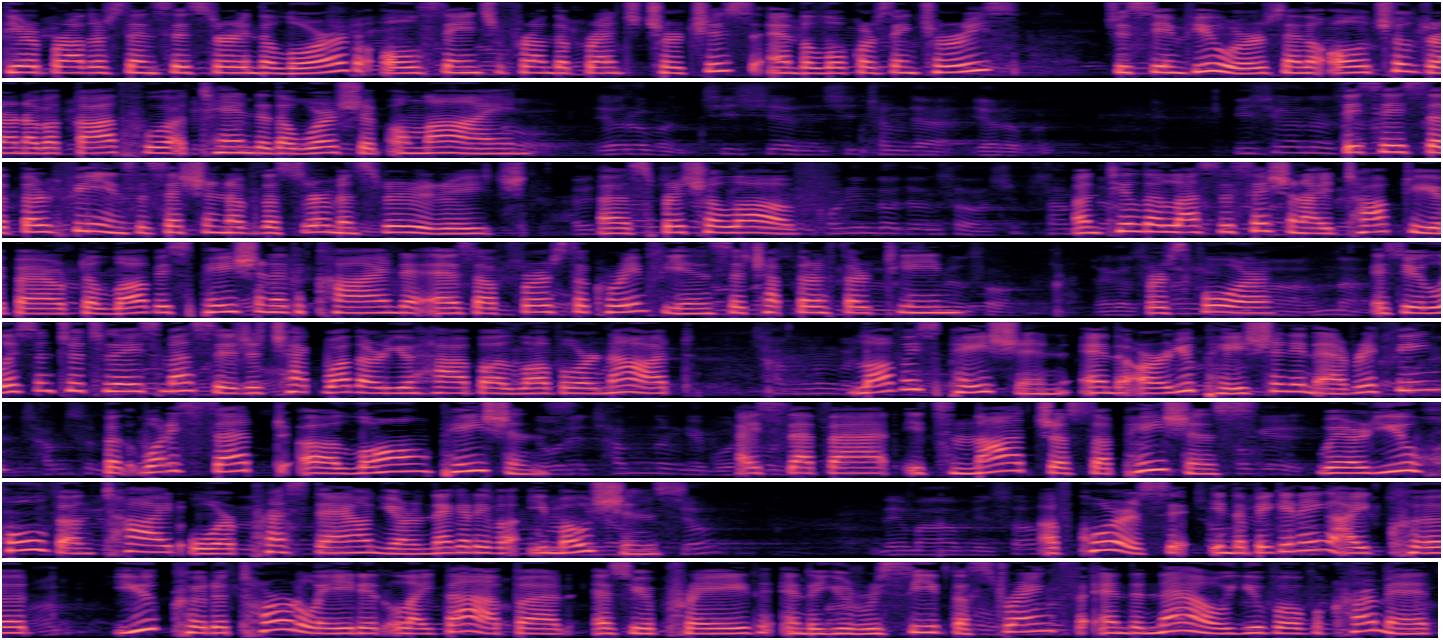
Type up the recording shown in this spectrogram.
Dear brothers and sisters in the Lord, all saints from the branch churches and the local sanctuaries, GCN viewers, and all children of God who attend the worship online. This is the 13th session of the sermon series, uh, Spiritual Love. Until the last session, I talked to you about the love is patient and kind as of 1 Corinthians chapter 13, Verse 4 As you listen to today's message, check whether you have a love or not. Love is patient, and are you patient in everything? But what is said uh, long patience? I said that it's not just a patience where you hold on tight or press down your negative emotions. Of course, in the beginning, I could you could tolerate it like that, but as you prayed and you received the strength and now you've overcome it,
